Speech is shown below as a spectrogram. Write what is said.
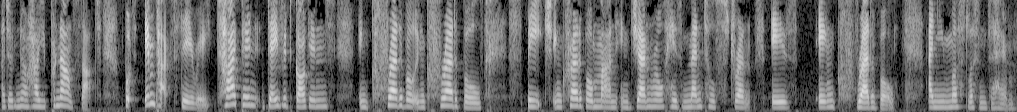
I don't know how you pronounce that. But impact theory. Type in David Goggins. Incredible, incredible speech, incredible man in general. His mental strength is incredible, and you must listen to him.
